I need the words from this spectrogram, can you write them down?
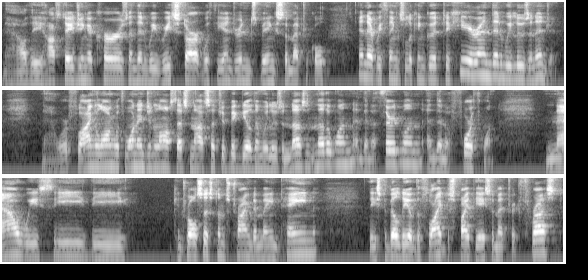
Now the hot staging occurs, and then we restart with the engines being symmetrical, and everything's looking good to here, and then we lose an engine. Now we're flying along with one engine loss. That's not such a big deal. Then we lose another one, and then a third one, and then a fourth one. Now we see the control systems trying to maintain the stability of the flight despite the asymmetric thrust.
